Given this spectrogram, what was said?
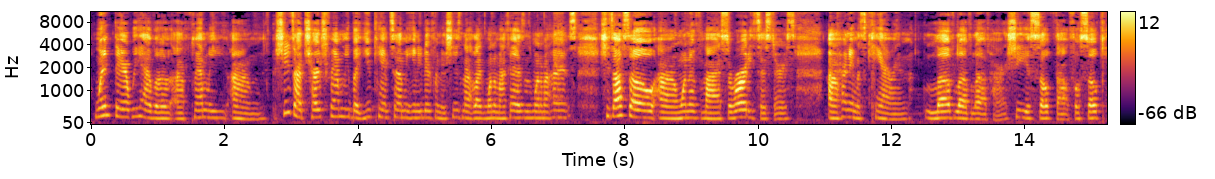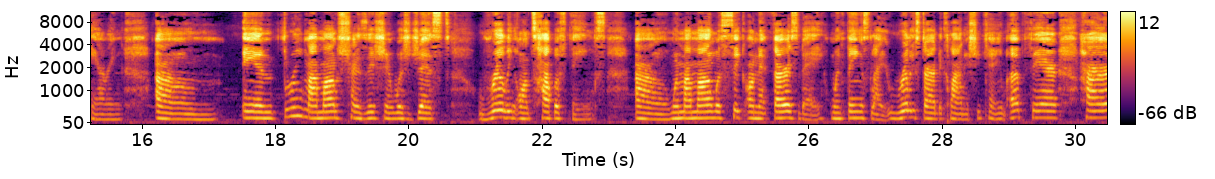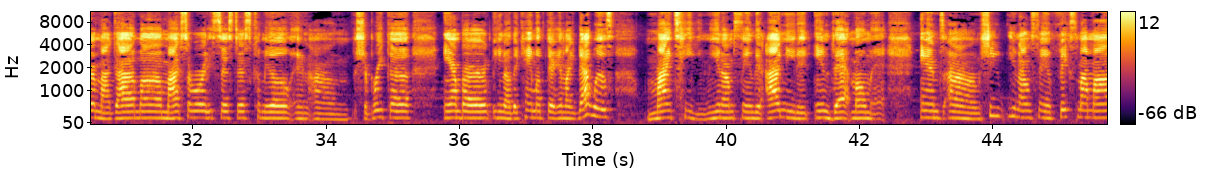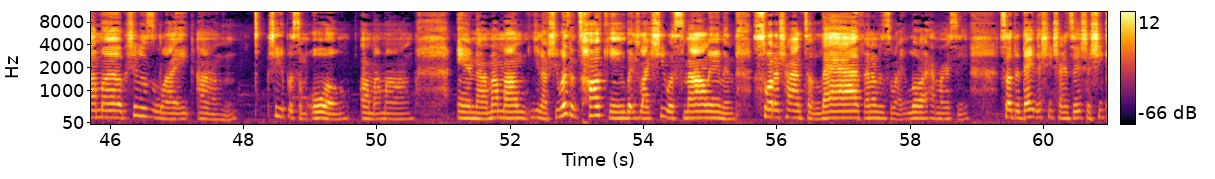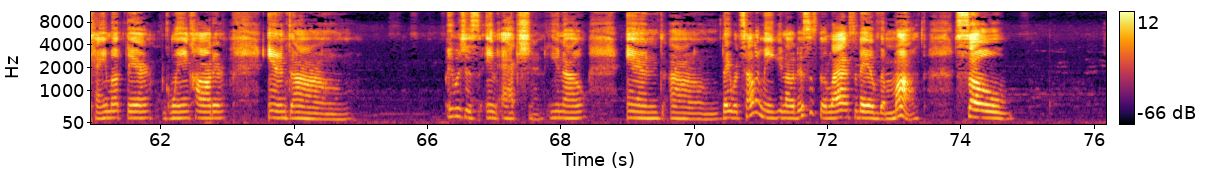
went there. We have a, a family. Um, she's our church family, but you can't tell me any different that she's not like one of my cousins, one of my aunts. She's also uh, one of my sorority sisters. Uh, her name is Karen. Love, love, love her. She is so thoughtful, so caring. Um, and through my mom's transition was just really on top of things um, when my mom was sick on that Thursday, when things like really started declining, she came up there. Her, my godmom, my sorority sisters, Camille and um, Shabrika, Amber, you know, they came up there and like that was my team, you know I'm saying, that I needed in that moment. And um, she, you know I'm saying, fixed my mom up. She was like, um, she had put some oil on my mom. And uh, my mom, you know, she wasn't talking, but like she was smiling and sort of trying to laugh. And I'm just like, Lord have mercy. So the day that she transitioned, she came up there, Gwen called her, and um, it was just in action, you know. And um, they were telling me, you know, this is the last day of the month. So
